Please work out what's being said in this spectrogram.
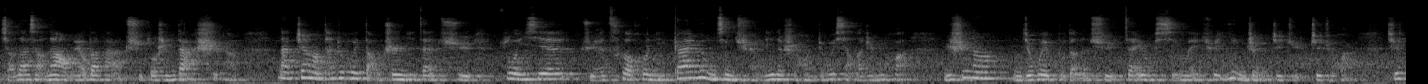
小打小闹，没有办法去做成大事哈。那这样它就会导致你在去做一些决策，或你该用尽全力的时候，你就会想到这句话。于是呢，你就会不断的去再用行为去印证这句这句话。其实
